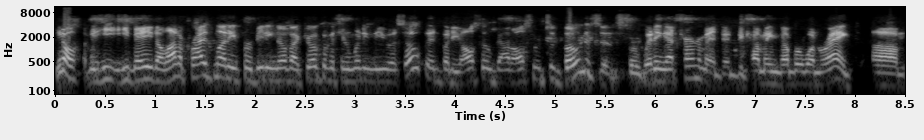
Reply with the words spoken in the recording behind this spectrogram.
You know, I mean, he, he made a lot of prize money for beating Novak Djokovic and winning the U.S. Open, but he also got all sorts of bonuses for winning that tournament and becoming number one ranked. Um,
